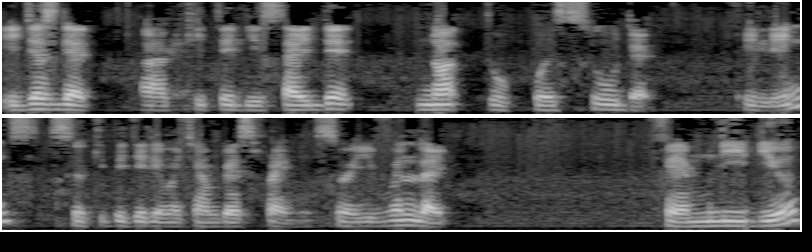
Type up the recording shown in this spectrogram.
It's just that uh, kita decided not to pursue that feelings. So kita jadi macam best friend. So even like family dia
